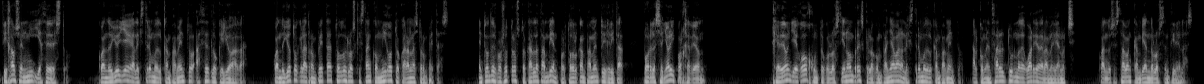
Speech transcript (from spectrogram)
Fijaos en mí y haced esto. Cuando yo llegue al extremo del campamento, haced lo que yo haga. Cuando yo toque la trompeta, todos los que están conmigo tocarán las trompetas. Entonces vosotros tocadla también por todo el campamento y gritad, por el Señor y por Gedeón. Gedeón llegó junto con los cien hombres que lo acompañaban al extremo del campamento, al comenzar el turno de guardia de la medianoche, cuando se estaban cambiando los centinelas.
